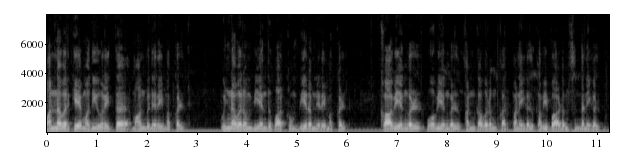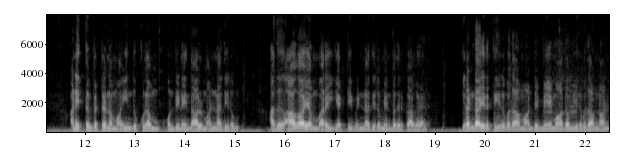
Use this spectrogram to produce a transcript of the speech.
மன்னவர்க்கே மதியுரைத்த மாண்பு நிறை மக்கள். விண்ணவரும் வியந்து பார்க்கும் வீரம் நிறை மக்கள். காவியங்கள் ஓவியங்கள் கண்கவரும் கற்பனைகள் கவிபாடம் சிந்தனைகள் அனைத்தும் பெற்ற நம் ஐந்து குலம் ஒன்றிணைந்தால் மண் அதிரும். அது ஆகாயம் வரை எட்டி விண்ணதிரும் என்பதற்காக இரண்டாயிரத்தி இருபதாம் ஆண்டு மே மாதம் இருபதாம் நாள்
